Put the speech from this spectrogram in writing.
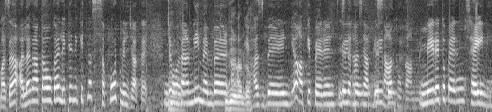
मज़ा अलग आता होगा लेकिन कितना सपोर्ट मिल जाता है। जो फैमिली मेंबर आपके हस्बैंड या आपके पेरेंट्स इस तरह से आपके साथ हो काम में? मेरे तो पेरेंट्स है ही नहीं।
